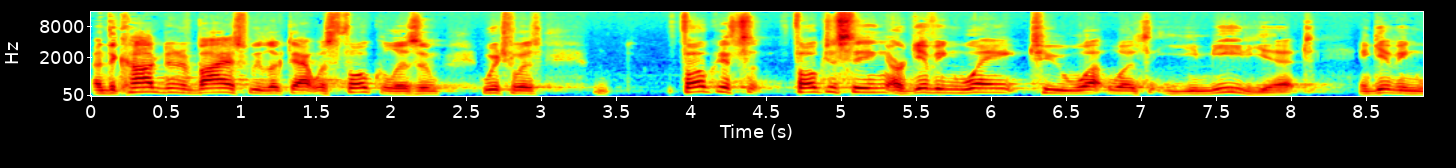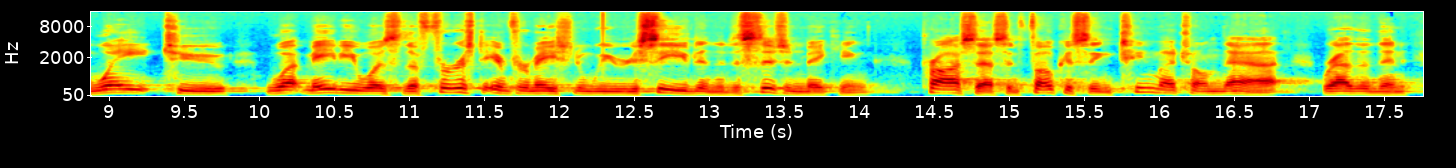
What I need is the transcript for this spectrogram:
And the cognitive bias we looked at was focalism, which was focus, focusing or giving weight to what was immediate and giving weight to what maybe was the first information we received in the decision making process and focusing too much on that rather than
